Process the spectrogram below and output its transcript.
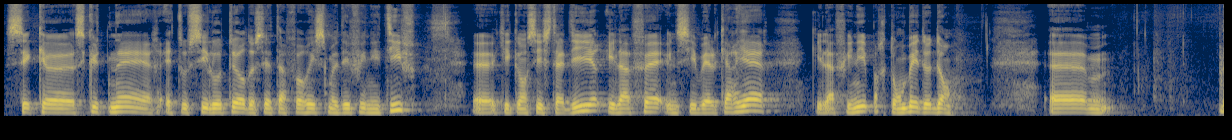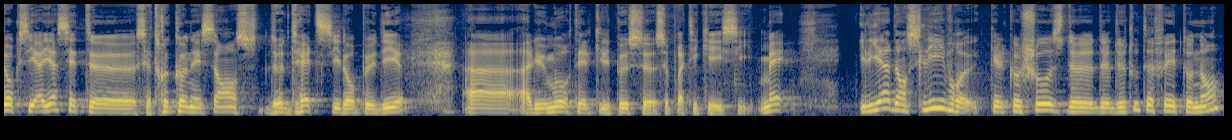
c'est que Skutner est aussi l'auteur de cet aphorisme définitif euh, qui consiste à dire il a fait une si belle carrière qu'il a fini par tomber dedans. Euh, donc il y a cette, cette, reconnaissance de dette, si l'on peut dire, à, l'humour tel qu'il peut se, pratiquer ici. Mais il y a dans ce livre quelque chose de, de tout à fait étonnant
